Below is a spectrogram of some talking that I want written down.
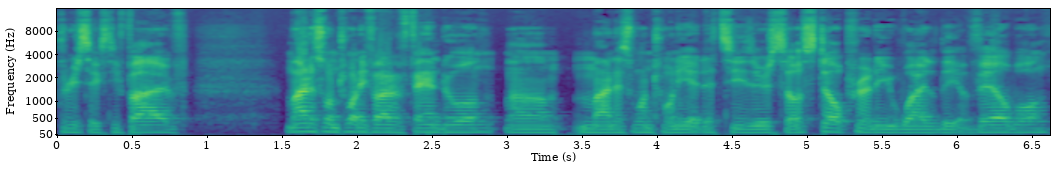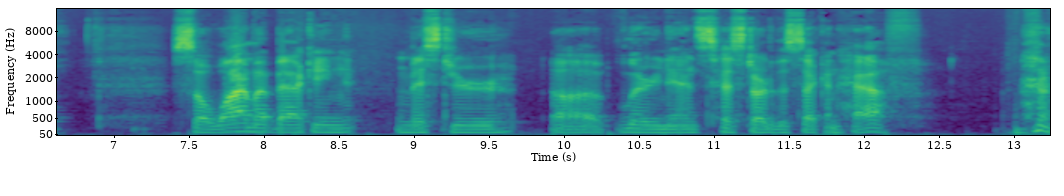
365. Minus 125 at FanDuel, um, minus 128 at Caesars, so still pretty widely available. So why am I backing Mr. Uh, Larry Nance has started the second half? uh,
